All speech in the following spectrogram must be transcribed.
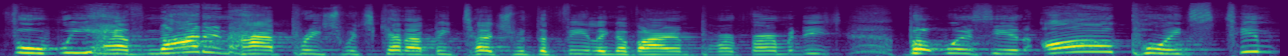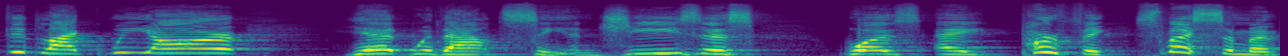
for we have not an high priest which cannot be touched with the feeling of our infirmities, but was in all points tempted like we are, yet without sin. Jesus was a perfect specimen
